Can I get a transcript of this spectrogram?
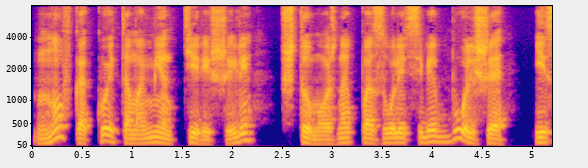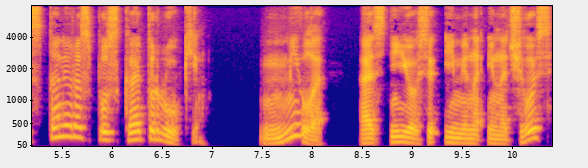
но в какой-то момент те решили, что можно позволить себе больше, и стали распускать руки. Мила, а с нее все именно и началось,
